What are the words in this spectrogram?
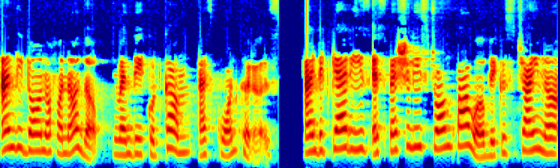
and the dawn of another when they could come as conquerors. And it carries especially strong power because China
